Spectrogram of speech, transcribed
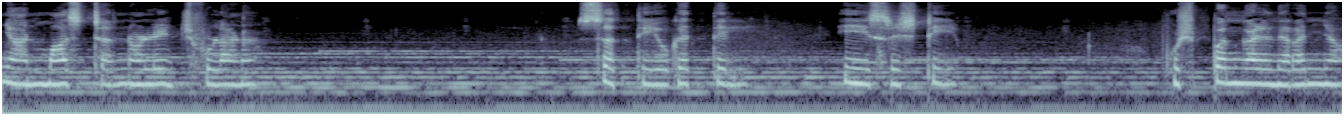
ഞാൻ മാസ്റ്റർ നോളജ്ഫുള്ളാണ് സത്യയുഗത്തിൽ ഈ സൃഷ്ടി പുഷ്പങ്ങൾ നിറഞ്ഞ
